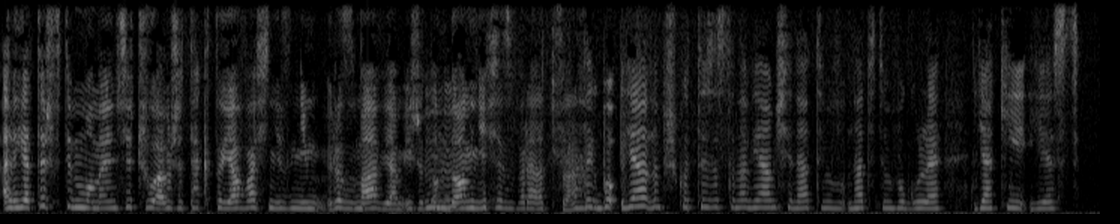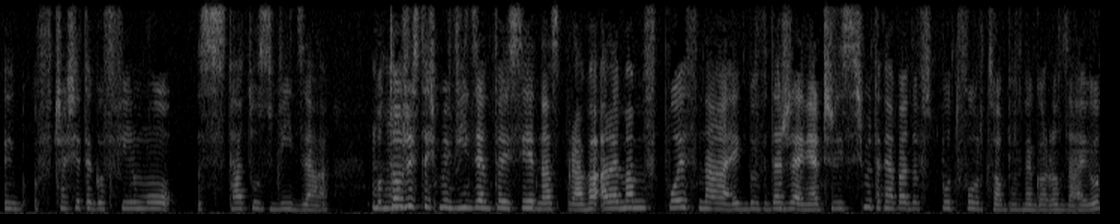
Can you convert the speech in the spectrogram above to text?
ale ja też w tym momencie czułam, że tak, to ja właśnie z nim rozmawiam i że on Mhm. do mnie się zwraca. Tak, bo ja na przykład też zastanawiałam się nad tym, nad tym w ogóle, jaki jest w czasie tego filmu status widza. Bo to, Mhm. że jesteśmy widzem, to jest jedna sprawa, ale mamy wpływ na jakby wydarzenia, czyli jesteśmy tak naprawdę współtwórcą pewnego rodzaju,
